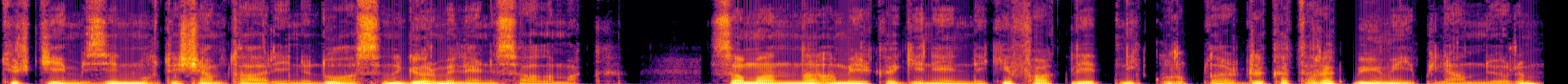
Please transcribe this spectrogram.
Türkiye'mizin muhteşem tarihini, doğasını görmelerini sağlamak. Zamanla Amerika genelindeki farklı etnik grupları da katarak büyümeyi planlıyorum.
